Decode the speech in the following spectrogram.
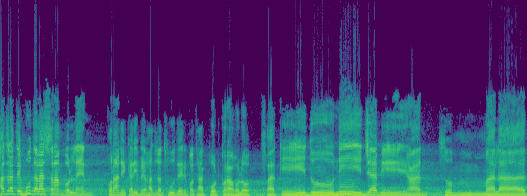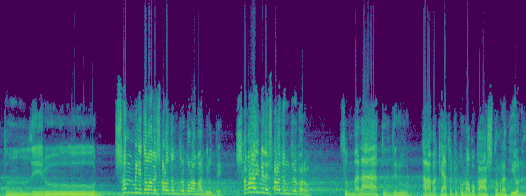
হজরতে হুদ আলাহিসাম বললেন, কোরআনে কারিমে হজরত হুদের কথা কোট করা হলো, ফাকিদুনি তুনজিরুন সম্মিলিতভাবে ষড়যন্ত্র করো আমার বিরুদ্ধে। সবাই মিলে ষড়যন্ত্র করো। সুম্মা লা তুনজিরুন। আর আমাকে এতটুকু অবকাশ তোমরা দিও না।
